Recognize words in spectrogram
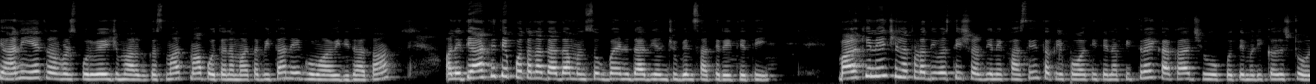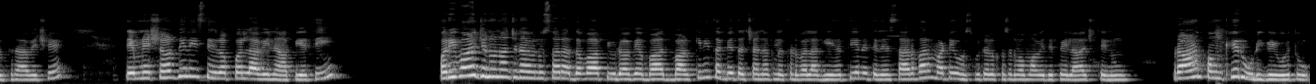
ધ્યાનીએ ત્રણ વર્ષ પૂર્વે જ માર્ગ અકસ્માતમાં પોતાના માતા પિતાને ગુમાવી દીધા હતા. અને ત્યારથી તે પોતાના દાદા મનસુખભાઈ અને દાદી અંજુબેન સાથે રહેતી હતી. બાળકીને છેલ્લા થોડા દિવસથી શરદી અને ખાંસીની તકલીફ હોવાથી તેના પિતરાઈ કાકા જેઓ પોતે મેડિકલ સ્ટોર ધરાવે છે તેમણે શરદીની સિરપ લાવીને આપી હતી. પરિવારજનોના જણાવ્યા અનુસાર આ દવા પીવડાવ્યા બાદ બાળકીની તબિયત અચાનક લથડવા લાગી હતી અને તેને સારવાર માટે હોસ્પિટલ ખસેડવામાં આવી તે પહેલાં જ તેનું પ્રાણ પંખેર ઉડી ગયું હતું.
